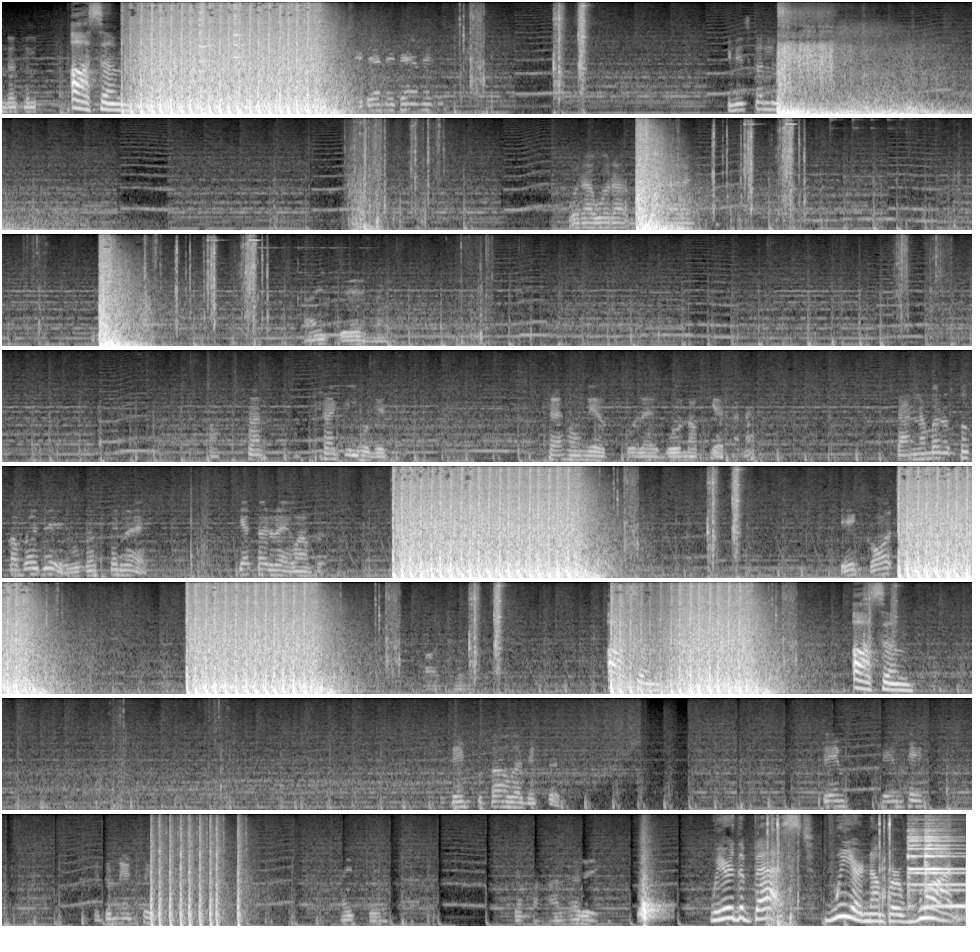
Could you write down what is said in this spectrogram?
अंदर चल। Awesome. नेटे नेटे नेटे फिनिश कर लूँ ओरा वरा अठारह किल हो गए छह होंगे अब, बोला है दो नॉक किया था ना? चार नंबर उसको कवर दे, वो रस कर रहा है। क्या कर रहा है वहाँ पर? एक और. Awesome. कहीं छुपा हुआ देखकर सेम सेम थे ये तो नेट से नाइस है क्या बहाना रे We're the best. We are number one.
